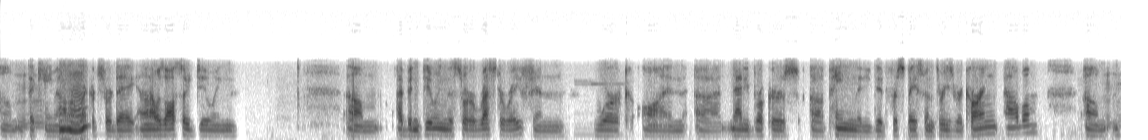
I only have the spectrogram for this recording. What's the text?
um, that Mhm. came out on Mhm. Record Store Day, and then I was also doing. Um, I've been doing this sort of restoration work on uh, Natty Brooker's uh, painting that he did for Spacemen 3's recurring album. Um,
